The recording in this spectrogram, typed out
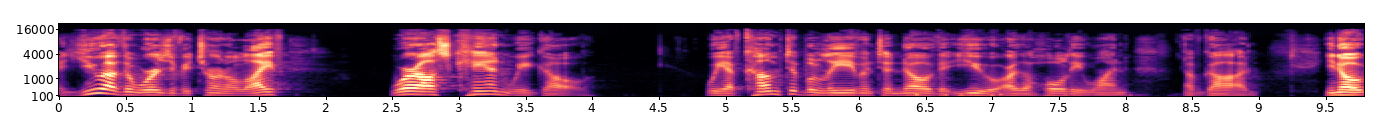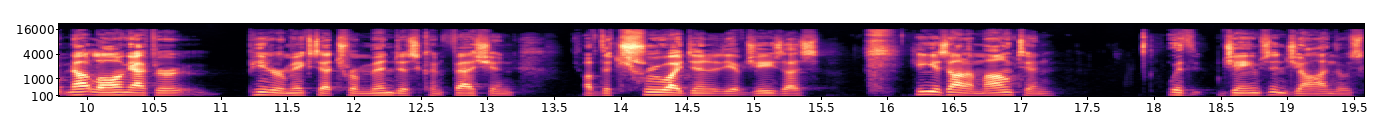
And you have the words of eternal life. Where else can we go? We have come to believe and to know that you are the Holy One of God. You know, not long after Peter makes that tremendous confession of the true identity of Jesus, he is on a mountain with James and John, those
